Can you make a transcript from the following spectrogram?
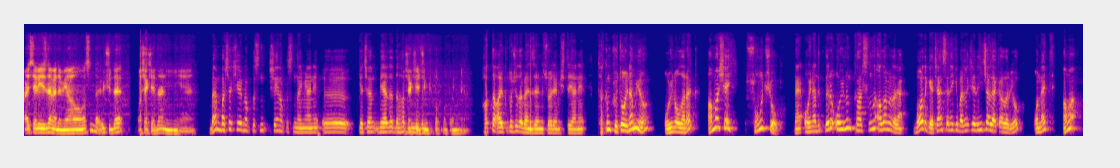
Kayseri'yi izlemedim ya olmasın da üçü de Başakşehir'den iyi yani. Ben Başakşehir noktasın şey noktasındayım yani e, geçen bir yerde daha Başakşehir dinledim. çünkü top mop oynuyor. Hatta Aykut Hoca da benzerini söylemişti. Yani takım kötü oynamıyor oyun olarak ama şey sonuç yok. Yani oynadıkları oyunun karşılığını alamıyorlar. Yani bu arada geçen seneki Başakşehir'le hiç alakaları yok. O net. Ama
